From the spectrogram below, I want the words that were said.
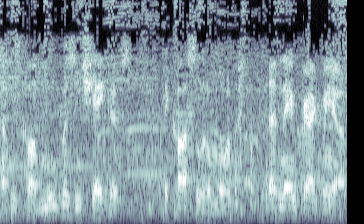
Something's called movers and shakers. They cost a little more, but that name cracked me up.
